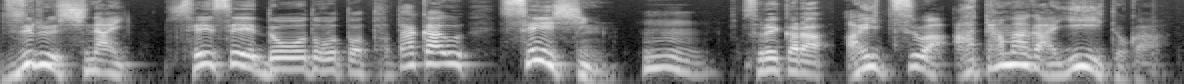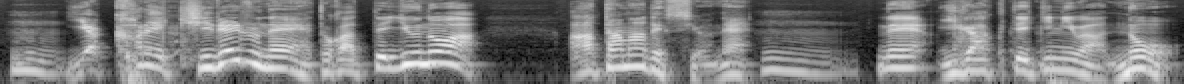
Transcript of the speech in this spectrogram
ずるしない正々堂々と戦う精神うん。それからあいつは頭がいいとか、うん。いや彼切れるねとかっていうのは頭ですよね。うん。ね医学的には脳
